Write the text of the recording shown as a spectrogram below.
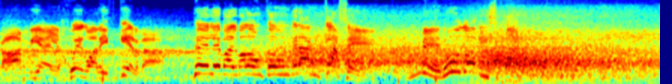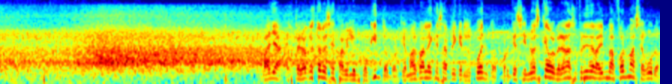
Cambia el juego a la izquierda. Eleva el balón con gran clase. Menudo disparo. Vaya, espero que esto les espabile un poquito, porque más vale que se aplique en el cuento, porque si no es que volverán a sufrir de la misma forma, seguro.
